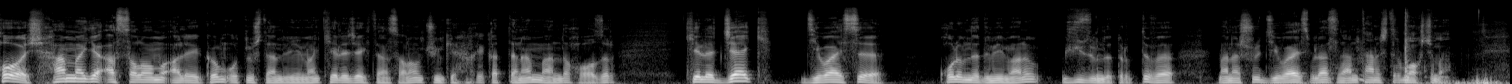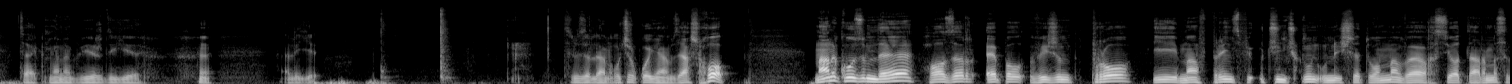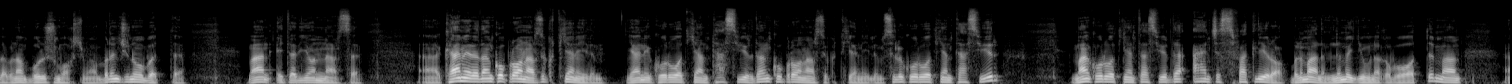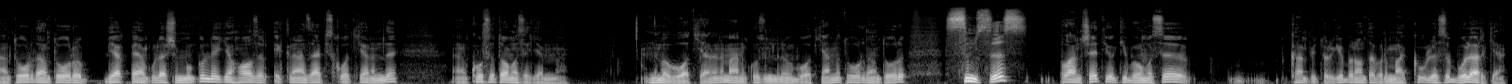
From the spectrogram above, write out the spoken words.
xo'sh hammaga assalomu alaykum. O'tmishdan demayman kelajakdan salom chunki haqiqatdan ham manda hozir kelajak devaysi qo'limda demaymanu yuzimda turibdi va mana shu devays bilan sizlarni tanishtirmoqchiman. Tak mana bu yerdagi haligi televizorlarni o'chirib qo'yganmiz. Yaxshi ho'p mani ko'zimda hozir apple vision pro и man в принципе uchinchi kun uni ishlatyapman va hissiyotlarimni sizlar bilan bo'lishmoqchiman. Birinchi navbatda man aytadigan narsa kameradan ko'proq narsa kutgan edim. Ya'ni ko'rayotgan tasvirdan ko'proq narsa kutgan edim. Sizlar ko'rayotgan tasvir man ko'rayotgan tasvirdan ancha sifatliroq bilmadim nimaga unaqa bo'lyapti. Man to'g'ridan to'g'ri bu yoqqa ham ulashim mumkin lekin hozir ekran zapis qilayotganimda ko'rsatolmas ekanman. Nima bo'layotganini mani ko'zimda nima bo'layotganini to'g'ridan to'g'ri simsiz planshet yoki bo'lmasa kompyuterga bironta bir makka ulasa bo'lar ekan.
